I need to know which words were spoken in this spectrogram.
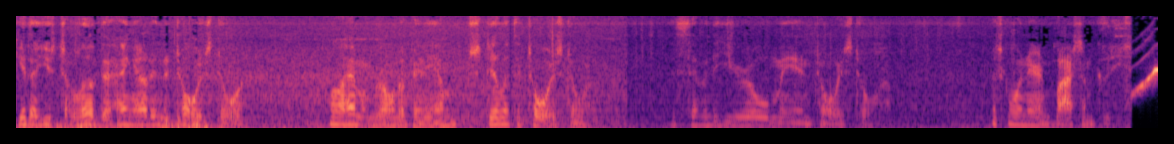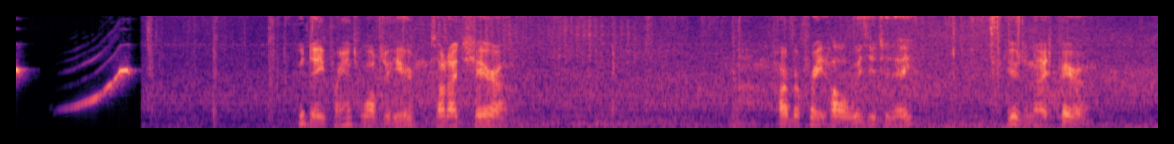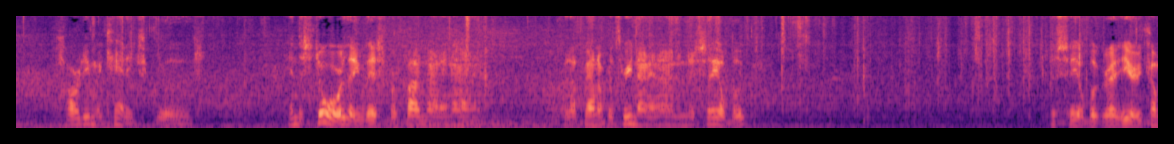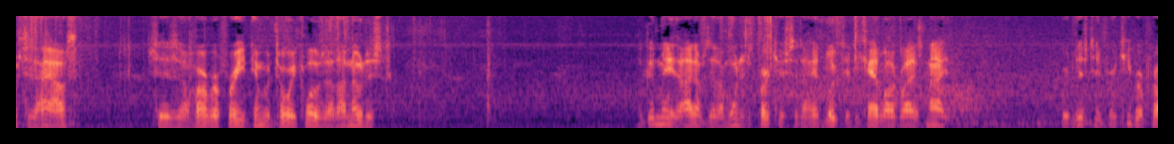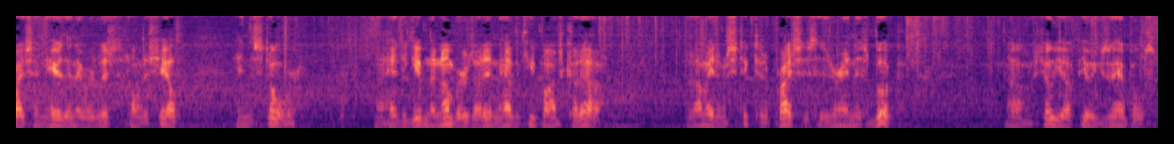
kid, I used to love to hang out in the toy store. Well, I haven't grown up any. I'm still at the toy store. The 70 year old man toy store. Let's go in there and buy some goodies. Good day, friends. Walter here. Thought I'd share a Harbor Freight haul with you today. Here's a nice pair of Hardy Mechanics gloves. In the store, they list for $5.99, but I found them for $3.99 in this sale book. This sale book right here, it comes to the house. It says uh, Harbor Freight Inventory Closeout. I noticed a good many of the items that I wanted to purchase that I had looked at the catalog last night were listed for a cheaper price in here than they were listed on the shelf in the store. And I had to give them the numbers. I didn't have the coupons cut out. But I made them stick to the prices that are in this book. I'll show you a few examples.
